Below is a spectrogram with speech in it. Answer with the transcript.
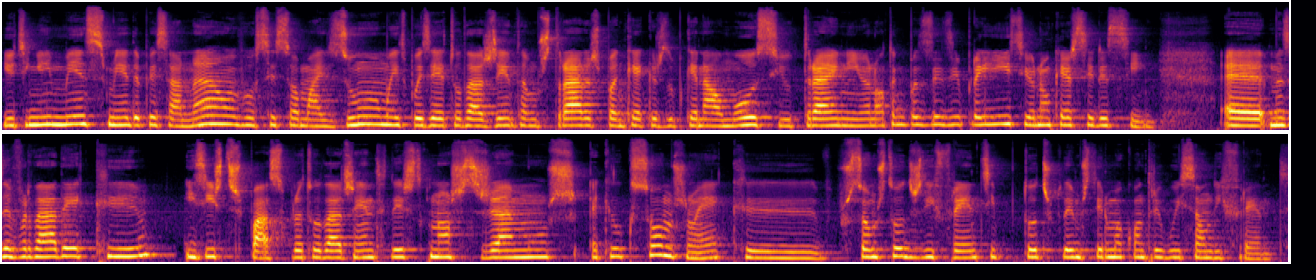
e eu tinha imenso medo a pensar: não, eu vou ser só mais uma, e depois é toda a gente a mostrar as panquecas do pequeno almoço e o treino, e eu não tenho paciência para isso, eu não quero ser assim. Uh, mas a verdade é que existe espaço para toda a gente desde que nós sejamos aquilo que somos, não é? Que somos todos diferentes e todos podemos ter uma contribuição diferente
